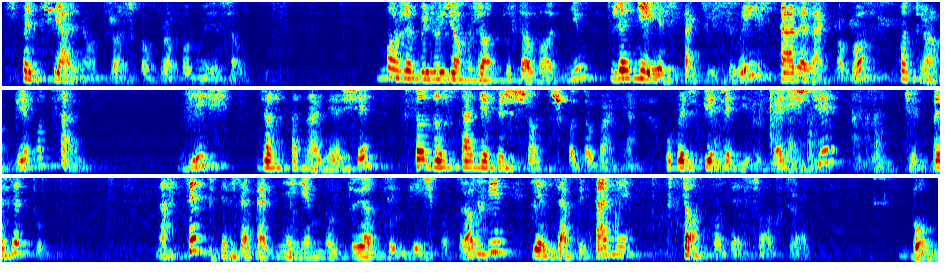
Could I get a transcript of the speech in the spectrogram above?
specjalną troską, proponuje sołtys. Może by ludziom rząd udowodnił, że nie jest taki zły i stare Rakowo po trąbie ocali. Wieś zastanawia się, kto dostanie wyższe odszkodowania. Ubezpieczeni w Weście czy w PZU. Następnym zagadnieniem nurtującym wieś po trąbie jest zapytanie, kto podesłał trąbę. Bóg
